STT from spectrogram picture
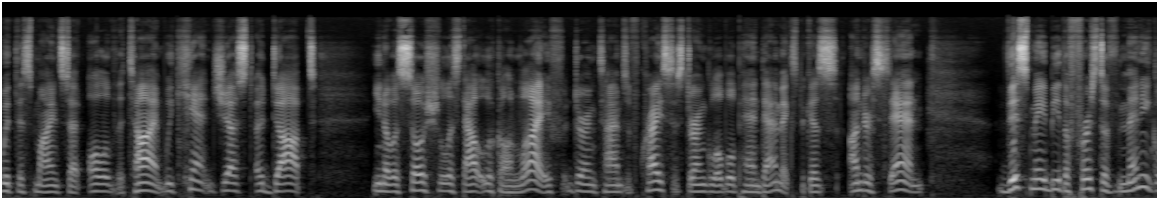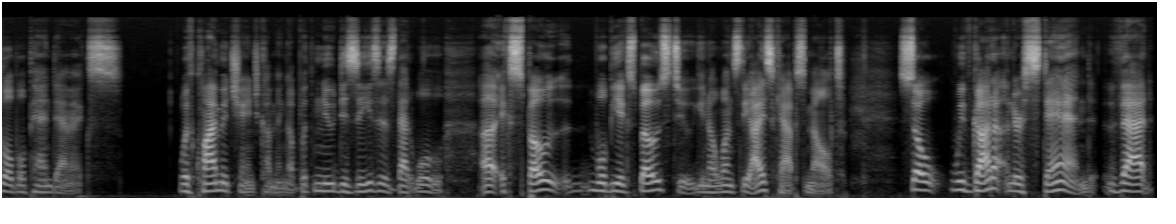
with this mindset all of the time. We can't just adopt, you know, a socialist outlook on life during times of crisis, during global pandemics, because understand, this may be the first of many global pandemics with climate change coming up, with new diseases that will uh, expose will be exposed to, you know, once the ice caps melt. So we've got to understand that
